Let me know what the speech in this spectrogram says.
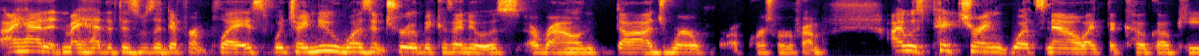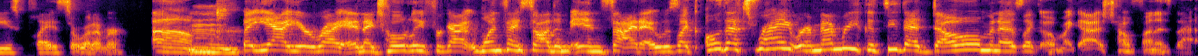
I had it in my head that this was a different place, which I knew wasn't true because I knew it was around Dodge, where of course we're from. I was picturing what's now like the Coco Keys place or whatever. Um, Mm. But yeah, you're right, and I totally forgot. Once I saw them inside, I was like, "Oh, that's right! Remember, you could see that dome," and I was like, "Oh my gosh, how fun is that?"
